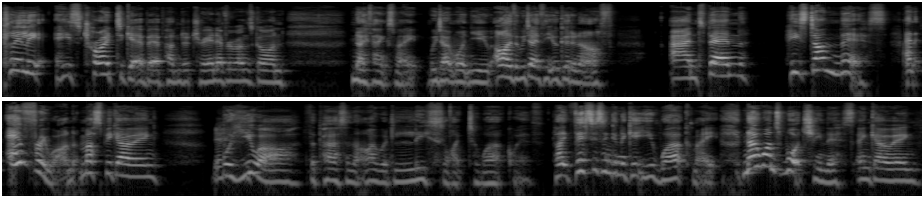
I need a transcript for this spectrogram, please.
clearly he's tried to get a bit of punditry and everyone's gone, no thanks, mate. We don't want you. Either we don't think you're good enough. And then he's done this. And everyone must be going, well, you are the person that I would least like to work with. Like, this isn't going to get you work, mate. No one's watching this and going,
